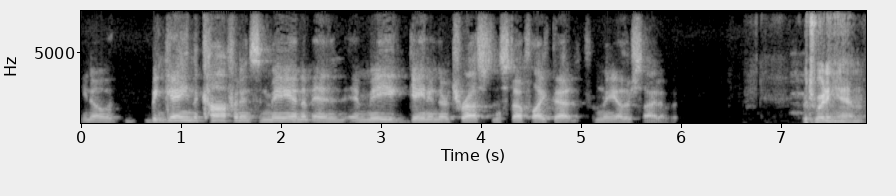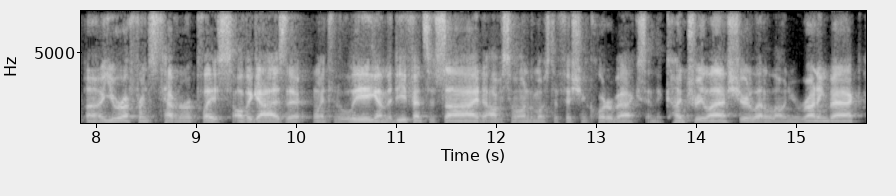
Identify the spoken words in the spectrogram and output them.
you know gain the confidence in me and, and and me gaining their trust and stuff like that from the other side of it. Coach Whittingham, uh, you referenced having to replace all the guys that went to the league on the defensive side. Obviously, one of the most efficient quarterbacks in the country last year, let alone your running back.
